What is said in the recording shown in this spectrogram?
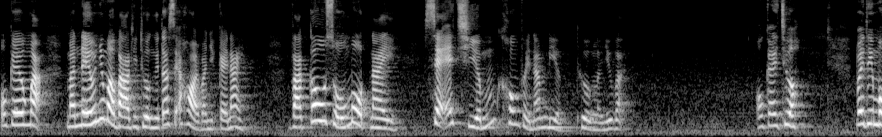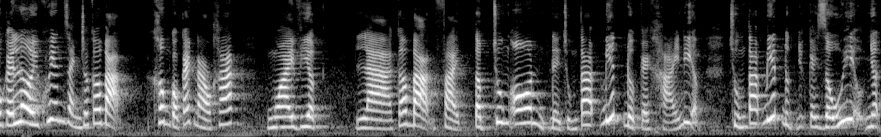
Ok không ạ? Mà nếu như mà vào thì thường người ta sẽ hỏi vào những cái này Và câu số 1 này sẽ chiếm 0,5 điểm Thường là như vậy Ok chưa? Vậy thì một cái lời khuyên dành cho các bạn Không có cách nào khác Ngoài việc là các bạn phải tập trung ôn để chúng ta biết được cái khái niệm Chúng ta biết được những cái dấu hiệu nhận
